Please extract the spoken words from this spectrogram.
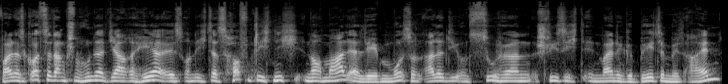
weil das Gott sei Dank schon 100 Jahre her ist und ich das hoffentlich nicht nochmal erleben muss. Und alle, die uns zuhören, schließe ich in meine Gebete mit ein,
